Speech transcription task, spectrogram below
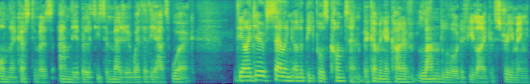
on their customers and the ability to measure whether the ads work. The idea of selling other people's content, becoming a kind of landlord, if you like, of streaming,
